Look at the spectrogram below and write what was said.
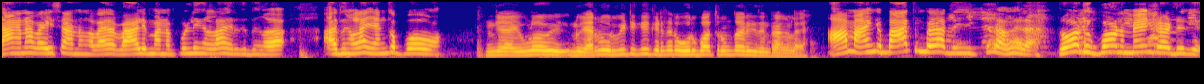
நாங்கன்னா வயசானவங்க வே வாலிமான பிள்ளைங்கள்லாம் இருக்குதுங்க. அதுங்கெல்லாம் எங்கே போவோம்? இங்கே இவ்வளோ இன்னும் இரநூறு வீட்டுக்கு கிட்டத்தட்ட ஒரு பாத்ரூம் தான் இருக்குதுன்றாங்களே. ஆமாம் இங்கே பாத்ரூம் அது இப்போ வேலை ரோடுக்கு போகணும் மெயின் ரோட்டுக்கு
